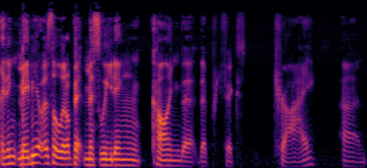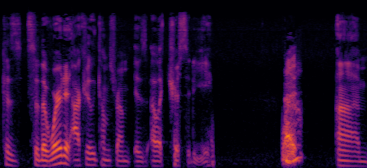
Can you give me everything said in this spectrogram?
I think maybe it was a little bit misleading calling the the prefix tri because um, so the word it actually comes from is electricity. What? Um,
